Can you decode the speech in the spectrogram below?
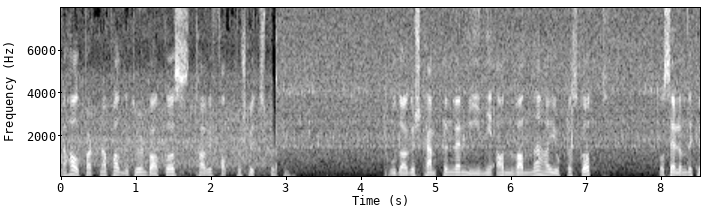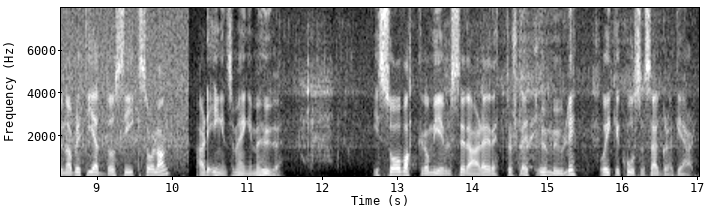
Med halvparten av padleturen bak oss tar vi fatt på sluttspurten. Todagerscampen ved Mini-Andvannet har gjort oss godt, og selv om det kun har blitt gjedde og sik så langt, er det ingen som henger med huet. I så vakre omgivelser er det rett og slett umulig å ikke kose seg gløgg i hjel.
